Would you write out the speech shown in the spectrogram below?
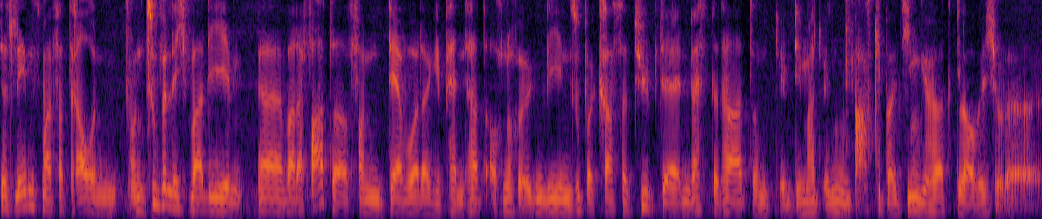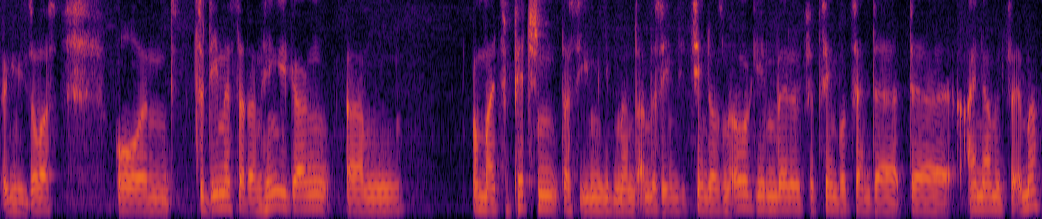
des Lebens mal vertrauen. Und zufällig war, die, äh, war der Vater von der, wo er da gepennt hat, auch noch irgendwie ein super krasser Typ, der investet hat und dem hat irgendein Basketballteam gehört, glaube ich, oder irgendwie sowas. Und zu dem ist er dann hingegangen, ähm, um mal zu pitchen, dass ihm jemand anderes ihm die 10.000 Euro geben will für 10% der, der Einnahmen für immer.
